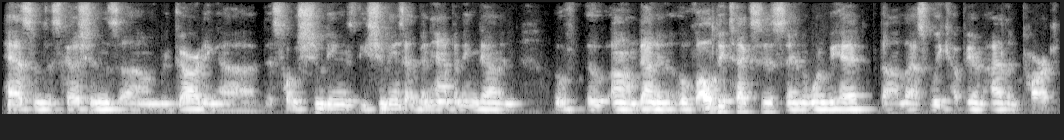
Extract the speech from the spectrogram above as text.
had some discussions um, regarding uh, this whole shootings. These shootings have been happening down in um, down in Uvalde, Texas, and the one we had uh, last week up here in Highland Park,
